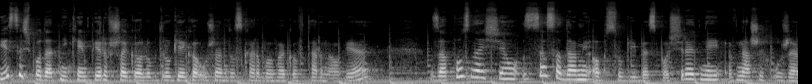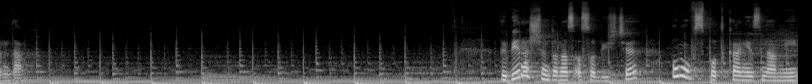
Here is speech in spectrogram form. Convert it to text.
Jesteś podatnikiem pierwszego lub drugiego Urzędu Skarbowego w Tarnowie? Zapoznaj się z zasadami obsługi bezpośredniej w naszych urzędach. Wybierasz się do nas osobiście? Umów spotkanie z nami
